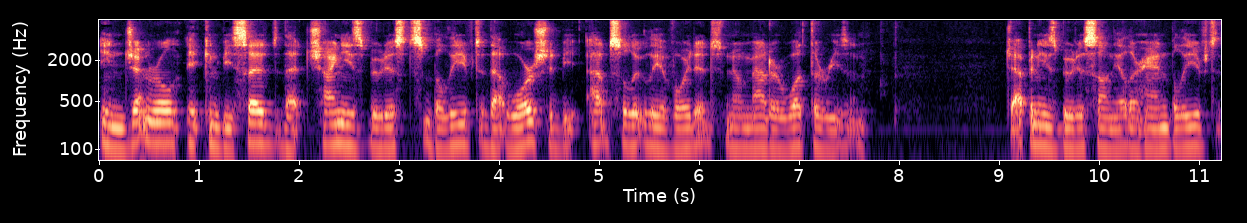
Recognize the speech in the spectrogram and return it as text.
in general, it can be said that Chinese Buddhists believed that war should be absolutely avoided no matter what the reason. Japanese Buddhists, on the other hand, believed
